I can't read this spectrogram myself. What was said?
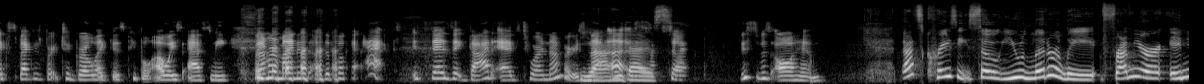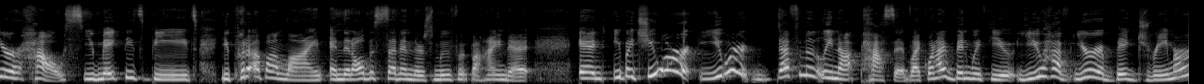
expected for it to grow like this. People always ask me, but I'm reminded of the book of Acts. It says that God adds to our numbers, yeah, not us. Does. So this was all Him. That's crazy. So you literally from your in your house, you make these beads, you put it up online, and then all of a sudden there's movement behind it. And but you are you are definitely not passive. Like when I've been with you, you have you're a big dreamer.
